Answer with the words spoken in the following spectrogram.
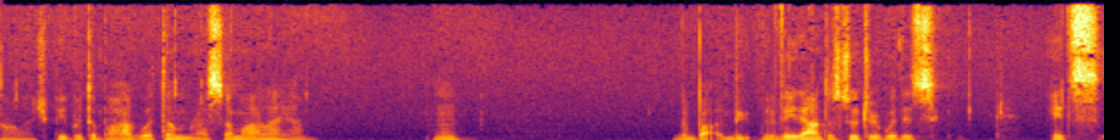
knowledge. the Bhagavatam Rasamalayam. Hmm? The, the, Vedanta Sutra with its its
